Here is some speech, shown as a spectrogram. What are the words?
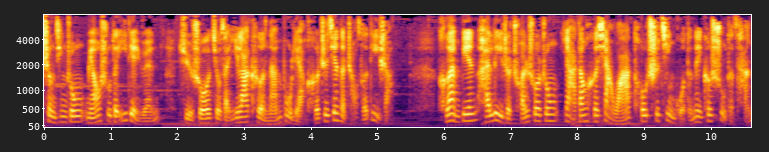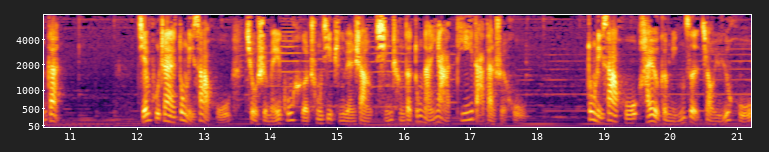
圣经中描述的伊甸园，据说就在伊拉克南部两河之间的沼泽地上，河岸边还立着传说中亚当和夏娃偷吃禁果的那棵树的残干。柬埔寨洞里萨湖就是湄公河冲积平原上形成的东南亚第一大淡水湖。洞里萨湖还有个名字叫鱼湖，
